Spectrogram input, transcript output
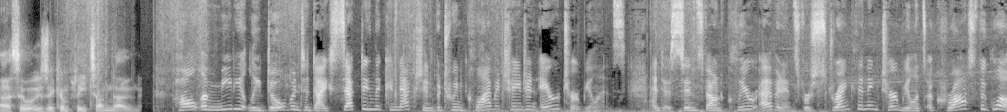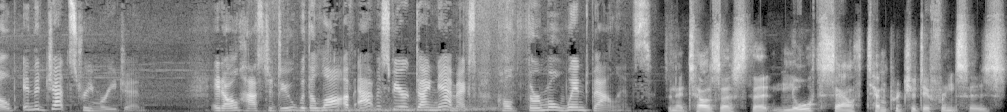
Uh, so it was a complete unknown. Paul immediately dove into dissecting the connection between climate change and air turbulence and has since found clear evidence for strengthening turbulence across the globe in the jet stream region. It all has to do with a law of atmospheric dynamics called thermal wind balance. And it tells us that north south temperature differences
